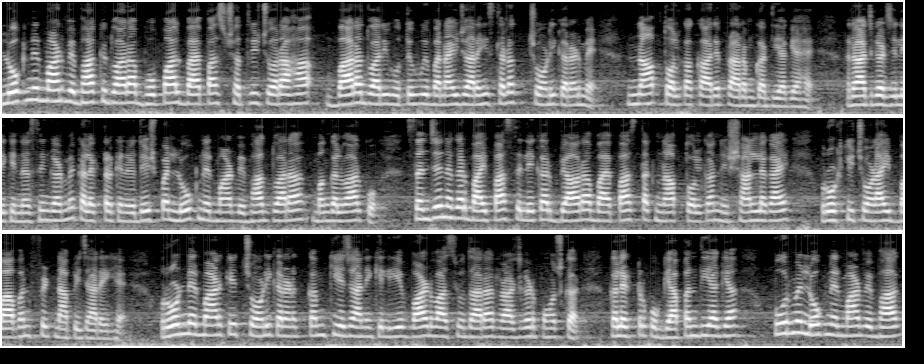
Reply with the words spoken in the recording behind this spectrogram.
लोक निर्माण विभाग के द्वारा भोपाल बाईपास छतरी चौराहा बाराद्वारी होते हुए बनाई जा रही सड़क चौड़ीकरण में नाप तौल का कार्य प्रारंभ कर दिया गया है। राजगढ़ ज़िले के नरसिंहगढ़ में कलेक्टर के निर्देश पर लोक निर्माण विभाग द्वारा मंगलवार को संजय नगर बाईपास से लेकर ब्यावरा बाईपास तक नाप तौल का निशान लगाए। रोड की चौड़ाई बावन फिट नापी जा रही है। रोड निर्माण के चौड़ीकरण कम किए जाने के लिए वार्ड वासियों द्वारा राजगढ़ पहुंचकर कलेक्टर को ज्ञापन दिया गया। पूर्व में लोक निर्माण विभाग,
